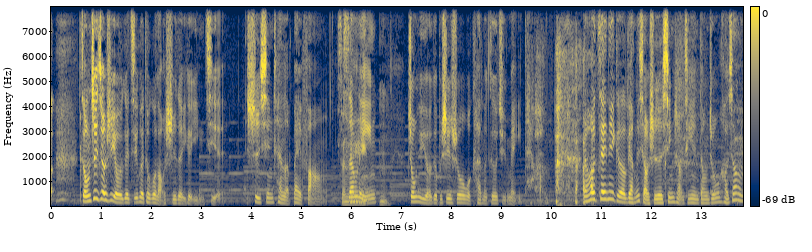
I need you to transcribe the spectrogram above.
总之就是有一个机会，透过老师的一个引介，事先看了拜访森森林嗯，终于有一个不是说我看了歌剧美太好了，然后在那个两个小时的欣赏经验当中，好像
